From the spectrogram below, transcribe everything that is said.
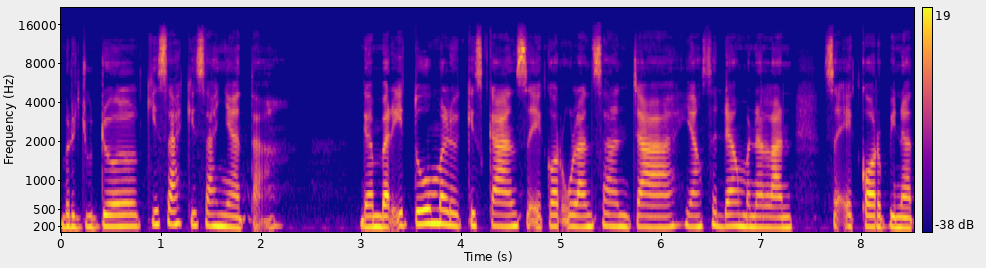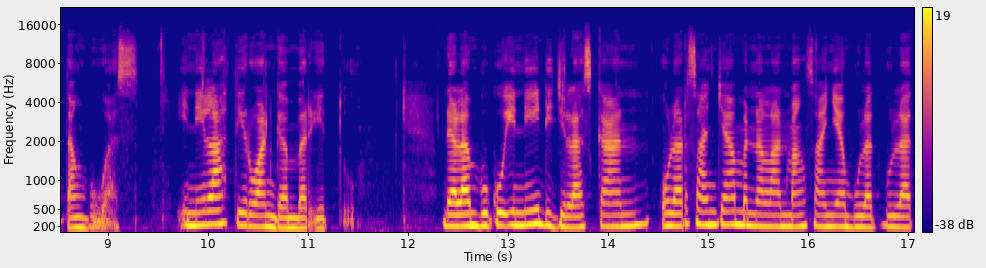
berjudul Kisah-Kisah Nyata. Gambar itu melukiskan seekor ular sanca yang sedang menelan seekor binatang buas. Inilah tiruan gambar itu. Dalam buku ini dijelaskan ular sanca menelan mangsanya bulat-bulat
